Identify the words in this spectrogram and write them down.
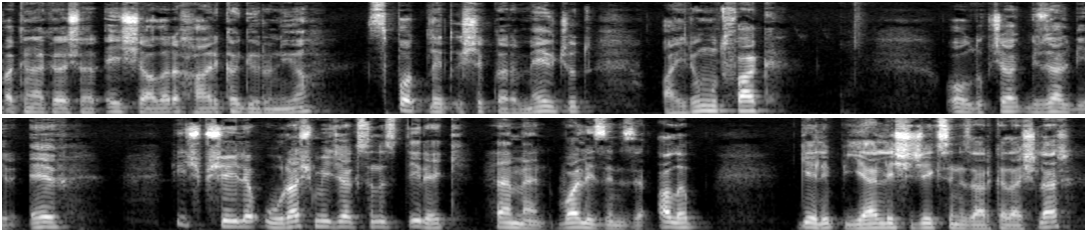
Bakın arkadaşlar eşyaları harika görünüyor. Spot led ışıkları mevcut. Ayrı mutfak. Oldukça güzel bir ev. Hiçbir şeyle uğraşmayacaksınız. Direkt hemen valizinizi alıp gelip yerleşeceksiniz arkadaşlar.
